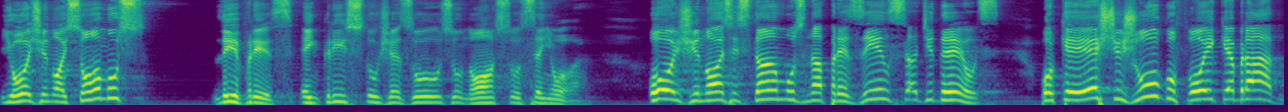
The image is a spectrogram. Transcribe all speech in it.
e hoje nós somos livres em Cristo Jesus, o nosso Senhor. Hoje nós estamos na presença de Deus, porque este jugo foi quebrado.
